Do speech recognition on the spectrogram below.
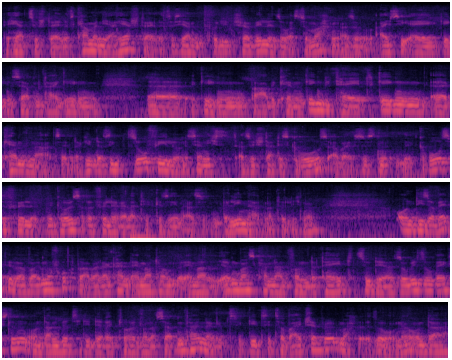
herzustellen. Das kann man ja herstellen. Es ist ja ein politischer Wille, sowas zu machen. Also ICA gegen Serpentine, gegen, äh, gegen Barbican, gegen die Tate, gegen äh, Camden Art Center. Das sind so viele und es ist ja nicht, also die Stadt ist groß, aber es ist eine, eine große Fülle, eine größere Fülle relativ gesehen, als es in Berlin hat natürlich. Ne? Und dieser Wettbewerb war immer fruchtbar, weil dann kann Emma, Tom, Emma irgendwas, kann dann von der Tate zu der sowieso wechseln und dann wird sie die Direktorin von der Serpentine, dann geht sie zur Whitechapel, macht so, ne? Und da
